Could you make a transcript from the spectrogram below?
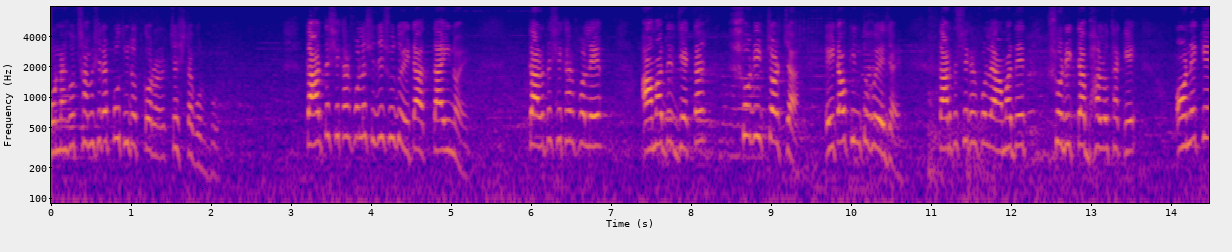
অন্যায় হচ্ছে, আমি সেটা প্রতিরোধ করার চেষ্টা করব। কারাতে শেখার ফলে শুধু শুধু এটা তাই নয়। কারাতে শেখার ফলে আমাদের যে একটা শরীর চর্চা, এটাও কিন্তু হয়ে যায়। কারাতে শেখার ফলে আমাদের শরীরটা ভালো থাকে। অনেকে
